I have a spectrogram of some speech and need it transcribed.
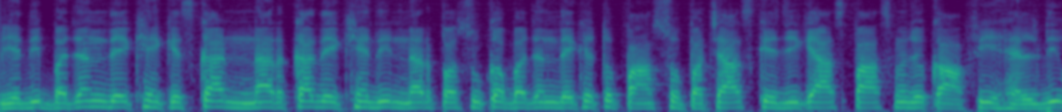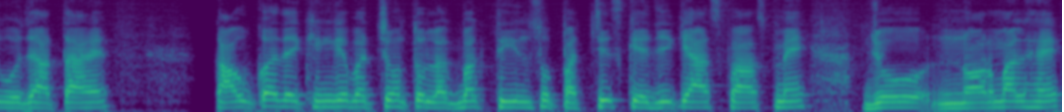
यदि वज़न देखें किसका, नर का देखें, यदि नर पशु का वज़न देखें तो 550 केजी के आसपास में जो काफ़ी हेल्दी हो जाता है। काऊ का देखेंगे बच्चों तो लगभग 325 केजी के आसपास में जो नॉर्मल है।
